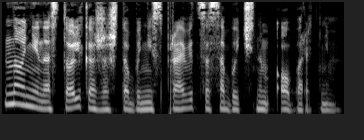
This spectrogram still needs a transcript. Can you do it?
но не настолько же, чтобы не справиться с обычным оборотнем.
